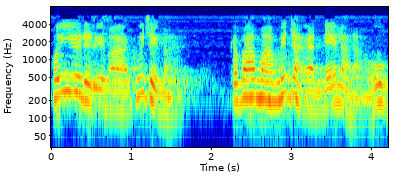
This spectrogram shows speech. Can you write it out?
ဘုန်းကြီးတို့တွေမှာအခုချိန်မှာကဘာမှာမေတ္တာကနဲလာတာဟုတ်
